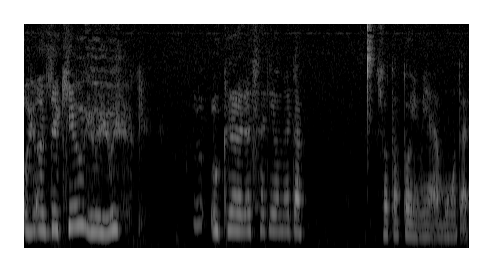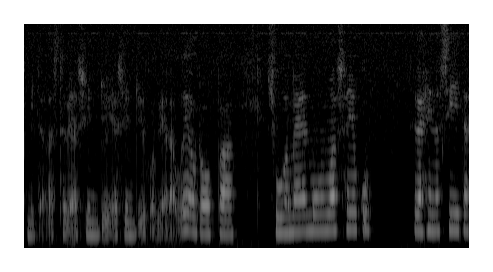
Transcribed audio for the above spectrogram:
oi anteeksi oi oi oi Ukrainassakin on näitä sotatoimia ja muuta, että mitä tästä vielä syntyy ja syntyykö vielä Eurooppaa. Suomeen muun muassa joku lähinnä siitä.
